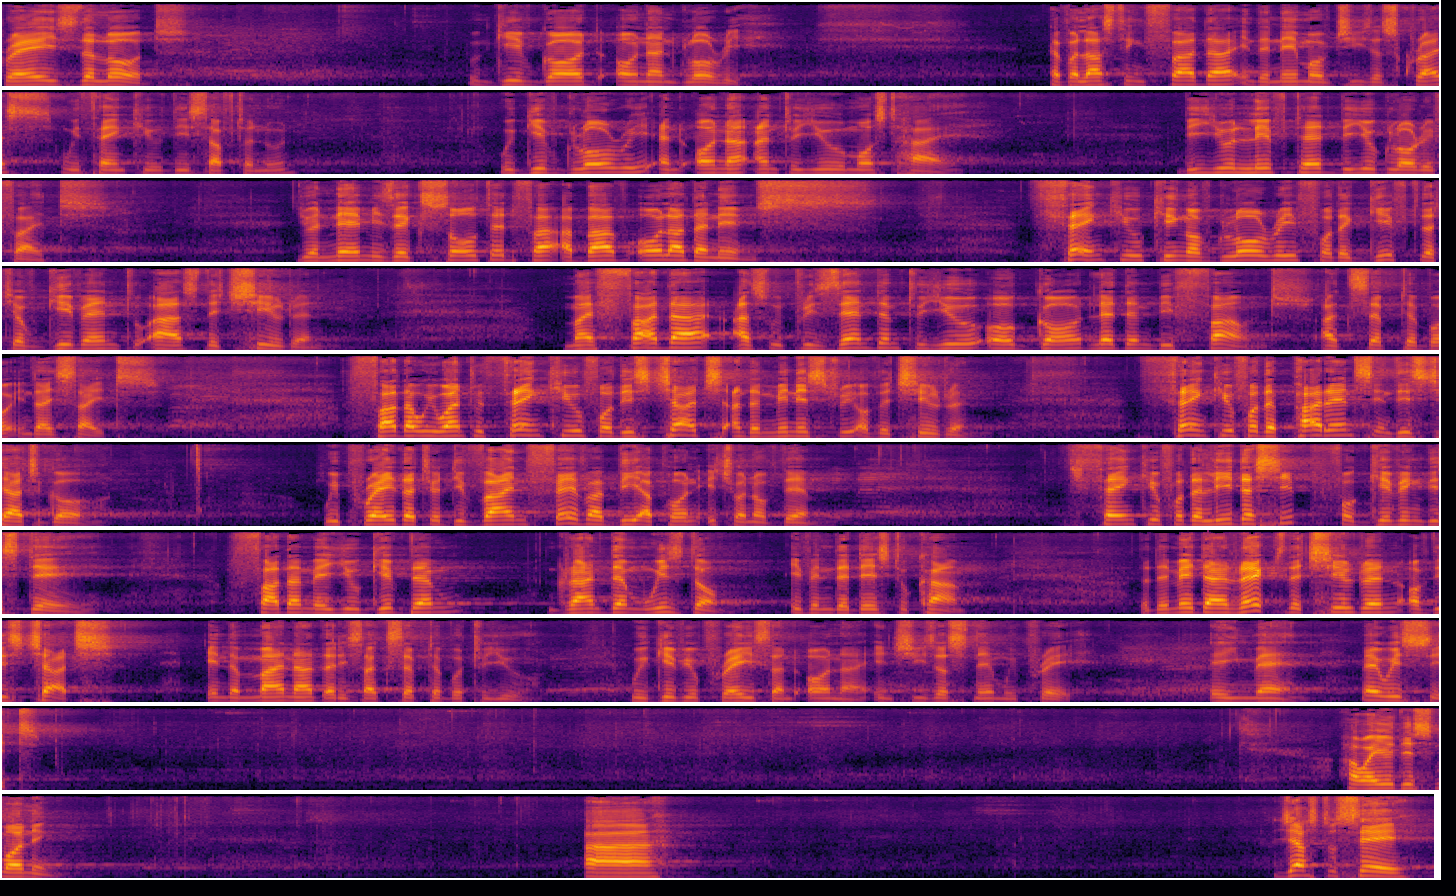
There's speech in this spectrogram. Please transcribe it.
Praise the Lord. We give God honor and glory. Everlasting Father, in the name of Jesus Christ, we thank you this afternoon. We give glory and honor unto you, Most High. Be you lifted, be you glorified. Your name is exalted far above all other names. Thank you, King of glory, for the gift that you have given to us, the children. My Father, as we present them to you, O God, let them be found acceptable in thy sight. Father, we want to thank you for this church and the ministry of the children. Thank you for the parents in this church, God. We pray that your divine favor be upon each one of them. Thank you for the leadership for giving this day. Father, may you give them, grant them wisdom even in the days to come, that they may direct the children of this church in the manner that is acceptable to you. We give you praise and honor. In Jesus' name we pray. Amen. Amen. May we sit. How are you this morning? Uh, just to say,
